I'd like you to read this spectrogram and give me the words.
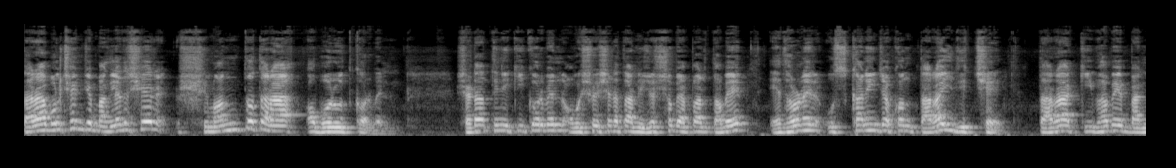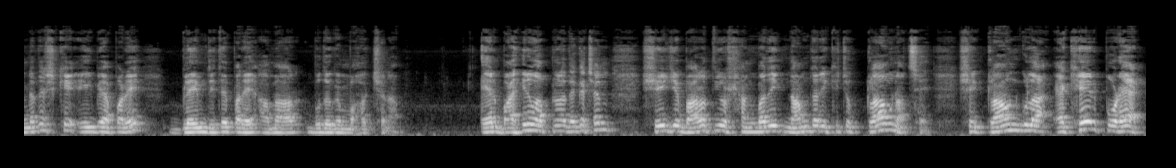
তারা বলছেন যে বাংলাদেশের সীমান্ত তারা অবরোধ করবেন। সেটা তিনি কি করবেন? অবশ্যই সেটা তার নিজস্ব ব্যাপার। তবে এ ধরনের উস্কানি যখন তারাই দিচ্ছে, তারা কীভাবে বাংলাদেশকে এই ব্যাপারে ব্লেম দিতে পারে আমার বোধগম্য হচ্ছে না। এর বাহিরেও আপনারা দেখেছেন, সেই যে ভারতীয় সাংবাদিক নামদারি কিছু ক্লাউন আছে, সেই ক্লাউনগুলা একের পর এক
